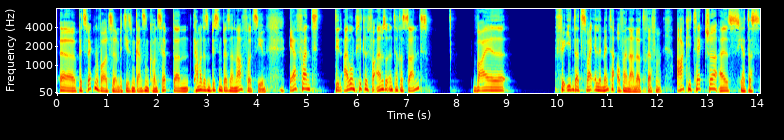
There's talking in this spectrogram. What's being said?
äh, bezwecken wollte mit diesem ganzen Konzept, dann kann man das ein bisschen besser nachvollziehen. Er fand den Albumtitel vor allem so interessant, weil für ihn da zwei Elemente aufeinandertreffen. Architecture als ja das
